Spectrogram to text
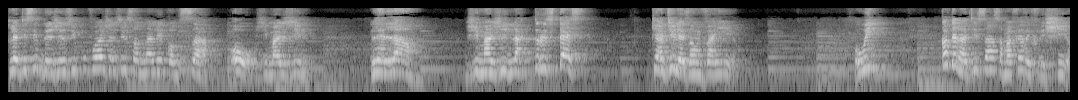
Les disciples de Jésus, pour voir Jésus s'en aller comme ça? Oh, j'imagine les larmes. J'imagine la tristesse qui a dû les envahir. Oui, a dit ça, ça m'a fait réfléchir.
